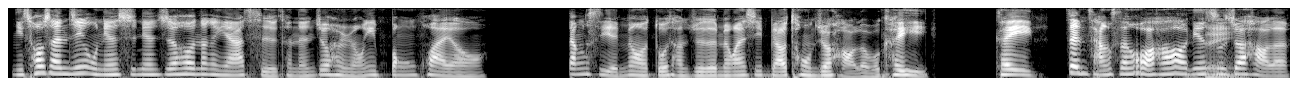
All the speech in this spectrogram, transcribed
你抽神经，五年、十年之后，那个牙齿可能就很容易崩坏哦。当时也没有多想，觉得没关系，不要痛就好了，我可以可以正常生活，好好念书就好了。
